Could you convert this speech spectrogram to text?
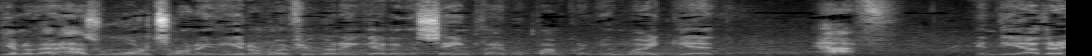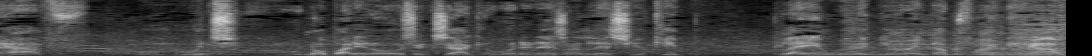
you know, that has warts on it, you don't know if you're going to get the same type of pumpkin. You might get half, and the other half, which nobody knows exactly what it is unless you keep playing with it. You end up finding out.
